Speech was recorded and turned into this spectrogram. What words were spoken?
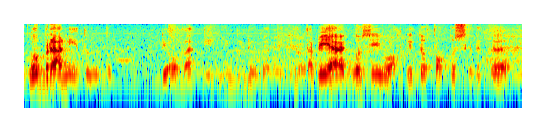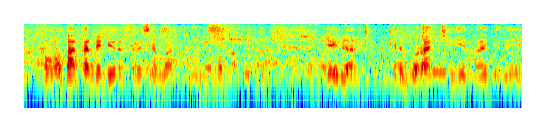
gue berani tuh untuk diobatin ini diobatin itu. Tapi ya gue sih waktu itu fokus ke, ke pengobatannya di referensi sama temennya bokap itu. Ya udah akhirnya gue rajin rajin aja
